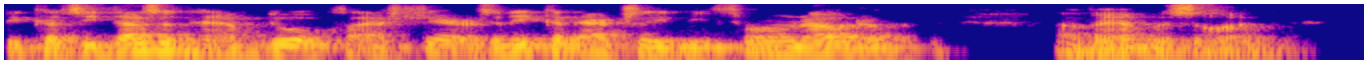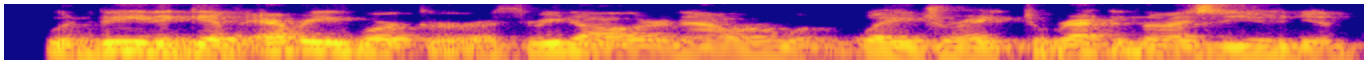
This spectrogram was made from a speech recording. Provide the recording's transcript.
because he doesn't have dual class shares, and he could actually be thrown out of of Amazon would be to give every worker a $3 an hour wage rate to recognize the union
